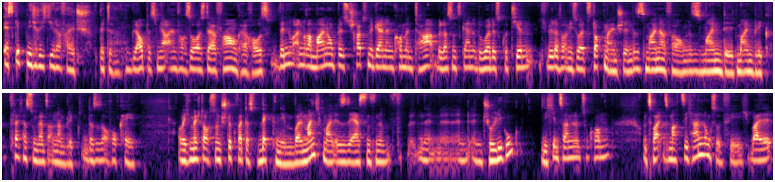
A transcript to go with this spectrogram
es gibt nicht richtig oder falsch. Bitte, glaub es mir einfach so aus der Erfahrung heraus. Wenn du anderer Meinung bist, schreib es mir gerne in einen Kommentar. Lass uns gerne darüber diskutieren. Ich will das auch nicht so als Dogma einstellen. Das ist meine Erfahrung, das ist mein Bild, mein Blick. Vielleicht hast du einen ganz anderen Blick und das ist auch okay. Aber ich möchte auch so ein Stück weit das wegnehmen, weil manchmal ist es erstens eine, eine Entschuldigung, nicht ins Handeln zu kommen. Und zweitens macht es sich handlungsunfähig, weil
